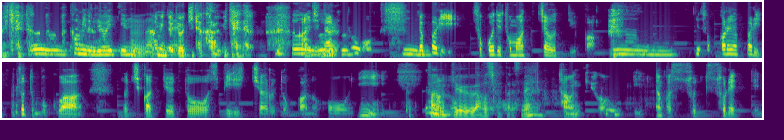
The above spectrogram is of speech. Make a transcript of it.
みたいな。うんうん、神の領域なんだ。神の領域だからみたいな感じになると、やっぱりそこで止まっちゃうっていうか、うん、でそこからやっぱりちょっと僕はどっちかっていうとスピリチュアルとかの方に探求が欲しかったですね。探求がなんかそそれてで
